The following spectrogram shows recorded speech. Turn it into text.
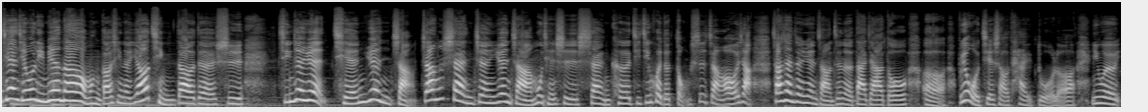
今天节目里面呢，我们很高兴的邀请到的是。行政院前院长张善政院长目前是善科基金会的董事长哦。我想张善政院长真的大家都呃不用我介绍太多了，因为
